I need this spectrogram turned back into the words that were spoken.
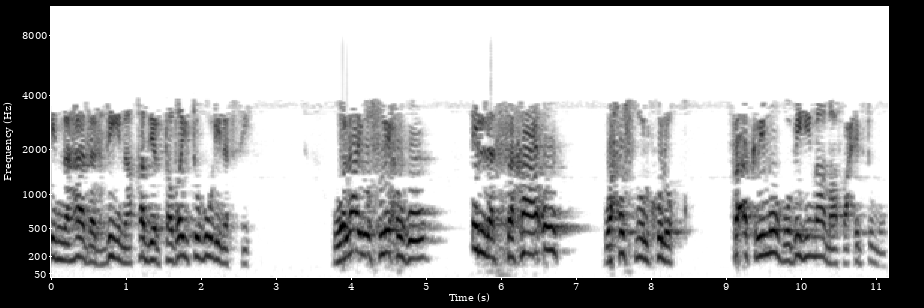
إن هذا الدين قد ارتضيته لنفسي ولا يصلحه إلا السخاء وحسن الخلق. فأكرموه بهما ما صاحبتموه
